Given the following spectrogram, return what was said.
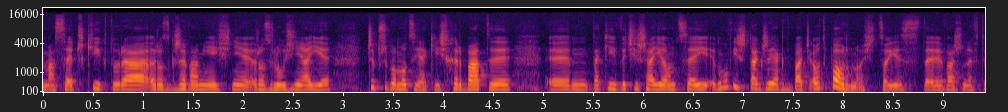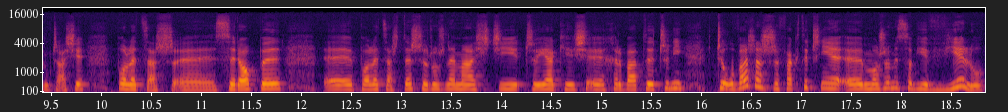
maseczki, która rozgrzewa mięśnie, rozluźnia je, czy przy pomocy jakiejś herbaty takiej wyciszającej. Mówisz także, jak dbać o odporność, co jest e, ważne w tym czasie. Polecasz e, syropy, e, polecasz też różne maści, czy jakieś herbaty, czyli czy uważasz, że faktycznie e, możemy sobie w wielu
